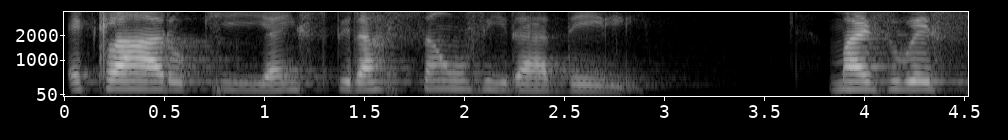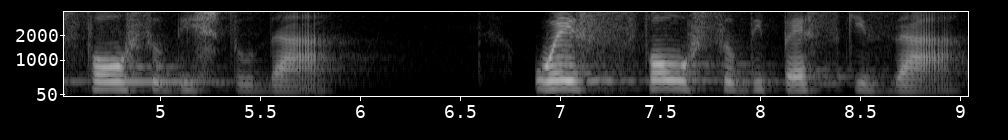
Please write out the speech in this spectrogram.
é claro que a inspiração virá dele, mas o esforço de estudar, o esforço de pesquisar,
